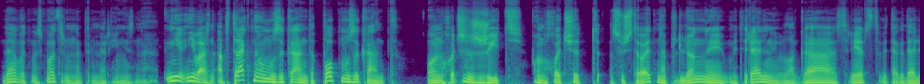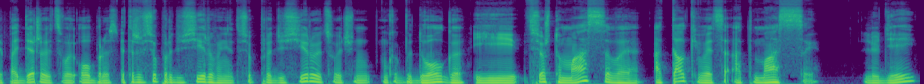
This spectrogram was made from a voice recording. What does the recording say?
да, вот мы смотрим, например, я не знаю, не, неважно, абстрактного музыканта, поп-музыкант, он хочет жить, он хочет существовать на определенные материальные блага, средства и так далее, поддерживать свой образ. Это же все продюсирование, это все продюсируется очень, ну, как бы долго. И все, что массовое, отталкивается от массы людей,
